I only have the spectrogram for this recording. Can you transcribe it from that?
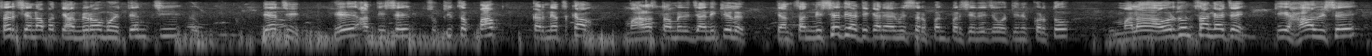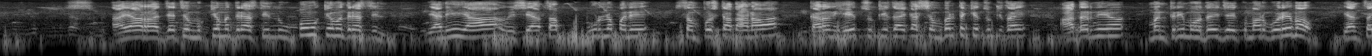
सरसेनापती हमीराव मोहित्यांची द्याची हे अतिशय चुकीचं पाप करण्याचं काम महाराष्ट्रामध्ये ज्यांनी केलं त्यांचा निषेध या ठिकाणी आम्ही सरपंच परिषदेच्या वतीने करतो. मला आवर्जून सांगायचं आहे की हा विषय या राज्याचे मुख्यमंत्री असतील उपमुख्यमंत्री असतील यांनी या विषयाचा पूर्णपणे संपुष्टात आणावा. कारण हे चुकीचं आहे का? शंभर टक्के चुकीचं आहे. आदरणीय मंत्री महोदय जयकुमार गोरेभाव यांचा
